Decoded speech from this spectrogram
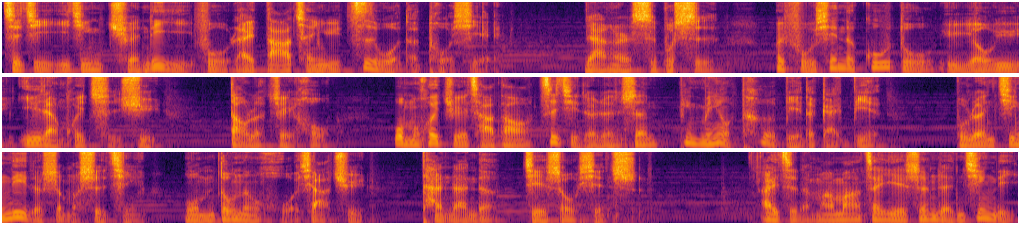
自己已经全力以赴来达成与自我的妥协。然而，时不时会浮现的孤独与忧郁依然会持续。到了最后，我们会觉察到自己的人生并没有特别的改变。不论经历了什么事情，我们都能活下去，坦然地接受现实。爱子的妈妈在夜深人静里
